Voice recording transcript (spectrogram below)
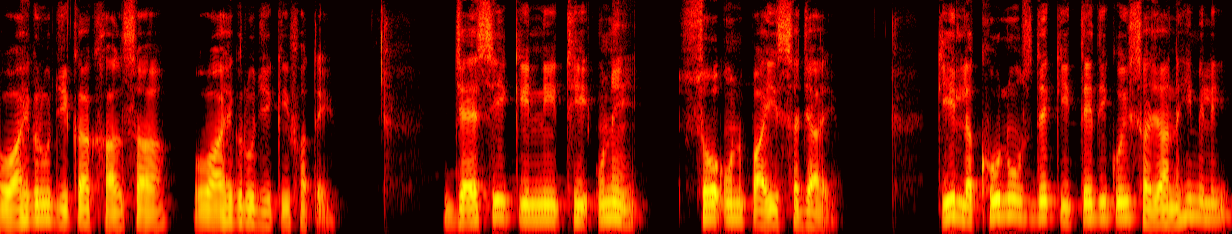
ਵਾਹਿਗੁਰੂ ਜੀ ਕਾ ਖਾਲਸਾ, ਵਾਹਿਗੁਰੂ ਜੀ ਕੀ ਫਤਿਹ। ਜੈਸੀ ਕੀਨੀ ਥੀ ਉਨੇ, ਸੋ ਉਨ ਪਾਈ ਸਜਾਏ। ਕੀ ਲੱਖੂ ਨੂੰ ਉਸਦੇ ਕੀਤੇ ਦੀ ਕੋਈ ਸਜ਼ਾ ਨਹੀਂ ਮਿਲੀ?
